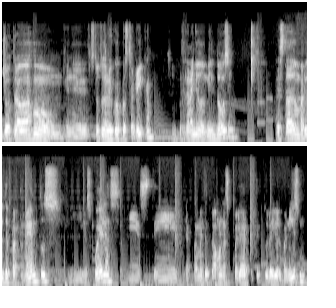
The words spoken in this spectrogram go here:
Yo trabajo en el Instituto Tecnológico de Costa Rica. Empecé en el año 2012. He estado en varios departamentos y escuelas. Este, actualmente trabajo en la Escuela de Arquitectura y Urbanismo.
